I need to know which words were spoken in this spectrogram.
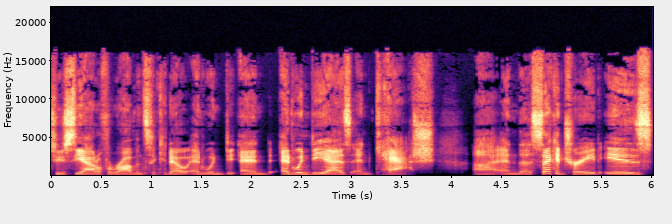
to Seattle for Robinson Cano, Edwin D- and Edwin Diaz and Cash. Uh, and the second trade is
